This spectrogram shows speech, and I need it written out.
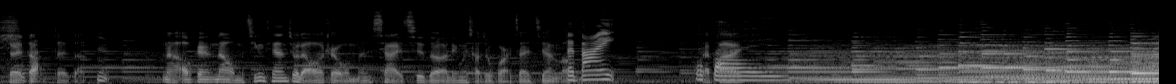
是对的，对的，嗯。那 OK，那我们今天就聊到这儿，我们下一期的灵魂小酒馆再见了，拜拜。拜拜拜。拜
